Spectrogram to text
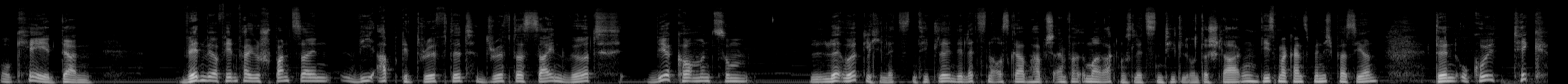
Okay, dann werden wir auf jeden Fall gespannt sein, wie abgedriftet Drifters sein wird. Wir kommen zum le wirklich letzten Titel. In den letzten Ausgaben habe ich einfach immer Ragnus letzten Titel unterschlagen. Diesmal kann es mir nicht passieren. Denn Okkultik,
